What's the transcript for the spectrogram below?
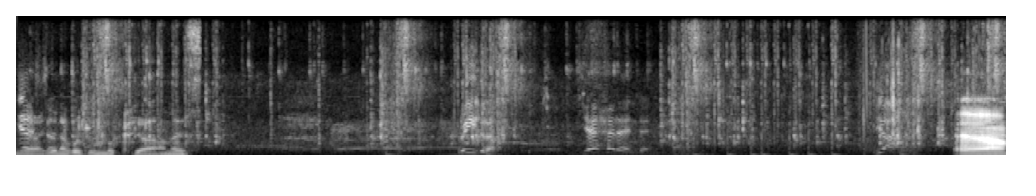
ya. Yine gocunluk ya. Neyse. Ee,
